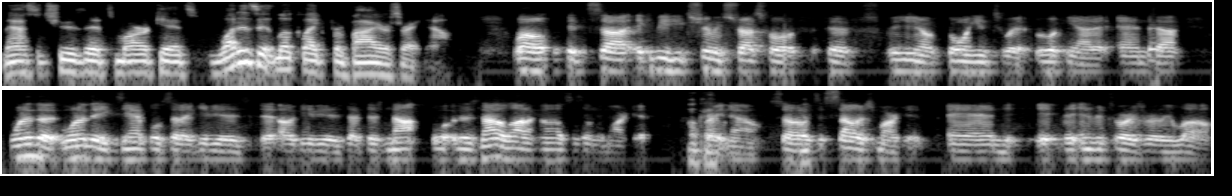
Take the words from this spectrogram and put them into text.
Massachusetts markets? What does it look like for buyers right now? Well, it's uh, it can be extremely stressful if, if, you know going into it, looking at it, and uh, one of the one of the examples that I give you is that I'll give you is that there's not there's not a lot of houses on the market okay. right now. So it's a seller's market, and it, the inventory is really low.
